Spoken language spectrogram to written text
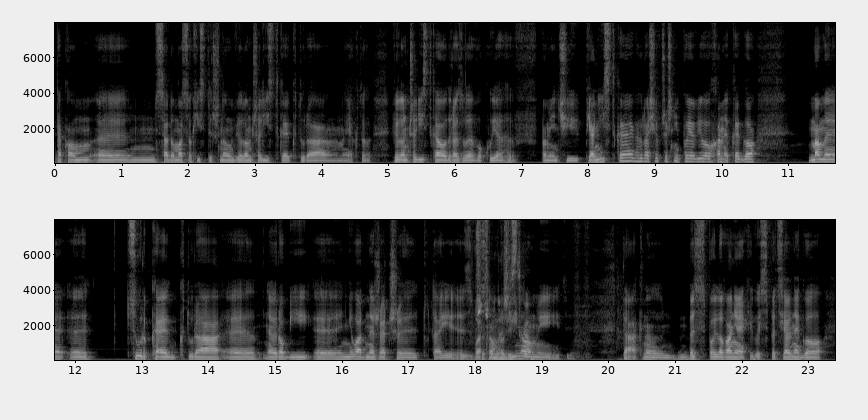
taką e, sadomasochistyczną wiolonczelistkę, która, no jak to, wiolonczelistka od razu ewokuje w pamięci pianistkę, która się wcześniej pojawiła u Hanekego. Mamy e, córkę, która robi nieładne rzeczy tutaj z własną rodziną i tak, no, bez spoilowania jakiegoś specjalnego E,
